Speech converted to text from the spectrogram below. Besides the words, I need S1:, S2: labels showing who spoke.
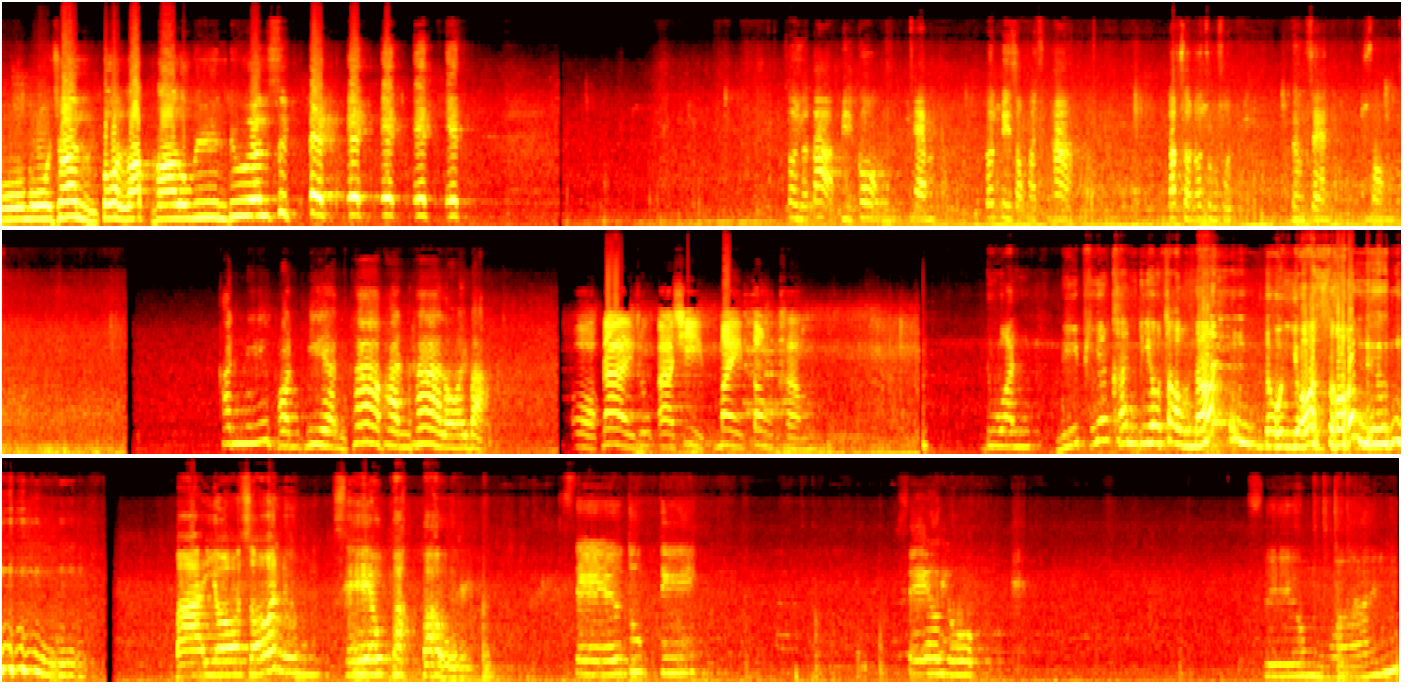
S1: โปรโมชั่นต้อนรับฮาโลวีนเดือนสิบเอ็ดเอ็ดเอ็ดเอ็ดเอ็ด
S2: โตโยต้าวีโก้แชมป์รถปี 2015 รับส่วนลดสูงสุด1แสนสอง
S3: คันนี้ผ่อนเพียง 5,500 บาท
S4: ออกได้ทุกอาชีพไม่ต้องท
S2: ด่วนมีเพียงคันเดียวเท่านั้น โดยยอสอหนึ่งบายยอสอหนึ่งเซลปักเป่า เซลตุกตีเซลโยกเซลลหมวย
